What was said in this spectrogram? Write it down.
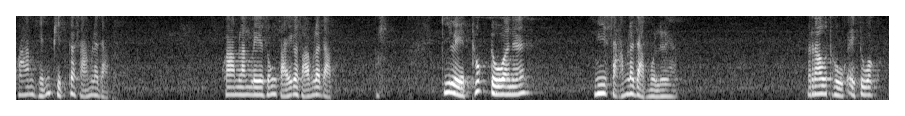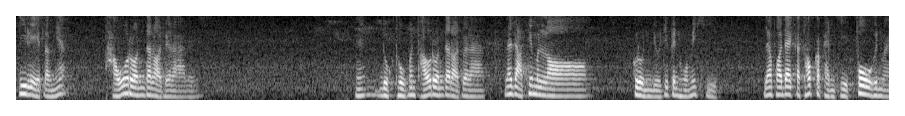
ความเห็นผิดก็สามระดับ ความลังเลสงสัยก็สามระดับ กิเลสทุกตัวนะมีสามระดับหมดเลยเราถูกไอตัวกิเลสเหล่านี้เผารนตลอดเวลาเลยเนี่ยดุกถูกมันเผารนตลอดเวลา ระดับที่มันรอกลุ่นอยู่ที่เป็นหัวไม่ขีด แล้วพอได้กระทบกับแผ่นขีดฟูขึ้นมา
